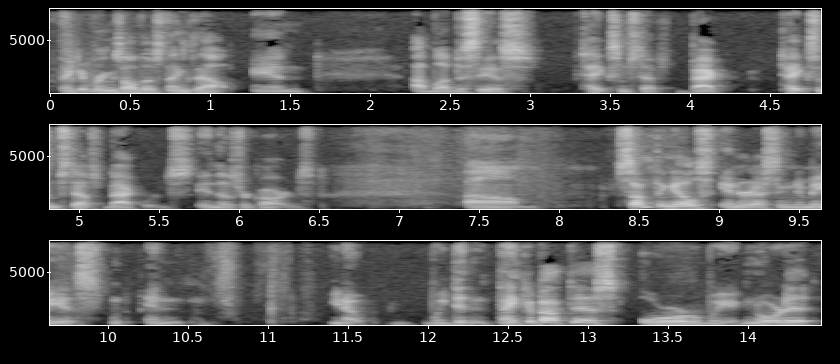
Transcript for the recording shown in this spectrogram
I think it brings all those things out. And I'd love to see us take some steps back, take some steps backwards in those regards. Um, something else interesting to me is, and you know, we didn't think about this or we ignored it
